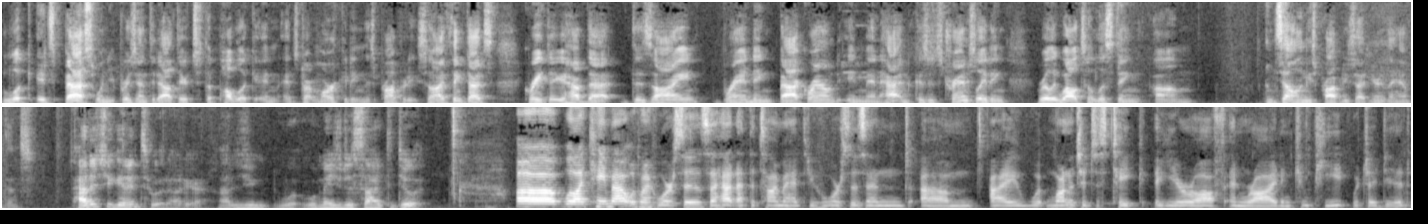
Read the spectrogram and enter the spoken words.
look its best when you present it out there to the public and, and start marketing this property. So I think that's great that you have that design branding background in Manhattan because it's translating really well to listing um, and selling these properties out here in the Hamptons. How did you get into it out here? How did you? What, what made you decide to do it? Uh, well, I came out with my horses. I had at the time I had three horses, and um, I w- wanted to just take a year off and ride and compete, which I did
